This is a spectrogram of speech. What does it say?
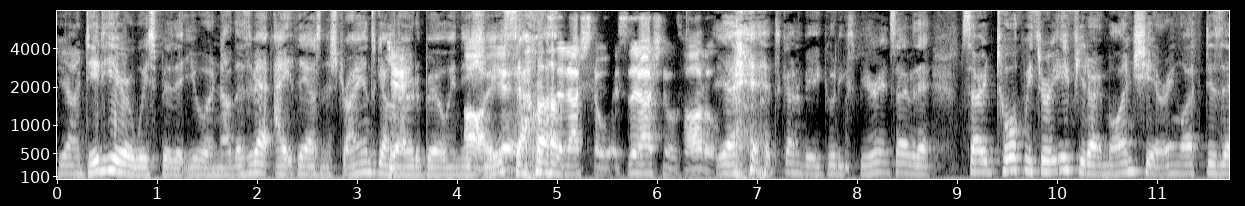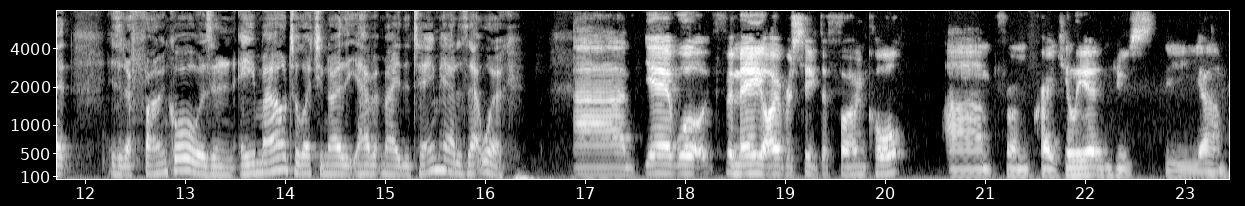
Yeah, I did hear a whisper that you were no. There's about eight thousand Australians going Yeah. over to Berlin this Oh year, yeah, so it's the um, national it's the national title. yeah, it's going to be a good experience over there. So, talk me through, if you don't mind sharing. Like, does it is it a phone call or is it an email to let you know that you haven't made the team? How does that work? Um, yeah, well, for me, I received a phone call um, from Craig Hilliard, who's the um,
